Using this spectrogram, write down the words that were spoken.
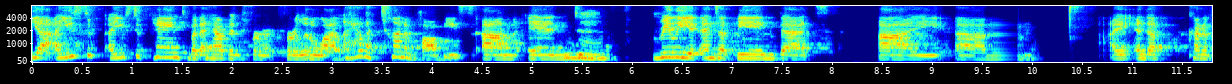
yeah, I used to I used to paint, but I haven't for for a little while. I have a ton of hobbies, um, and Mhm. Really it ends up being that I um, I end up kind of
